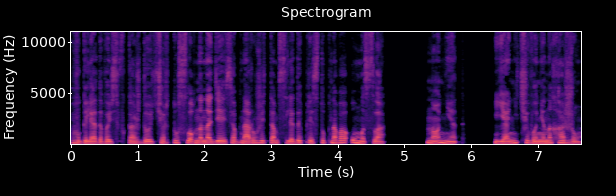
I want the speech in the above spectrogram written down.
Вглядываюсь в каждую черту, словно надеясь обнаружить там следы преступного умысла. Но нет, я ничего не нахожу.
